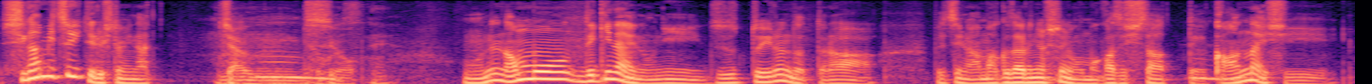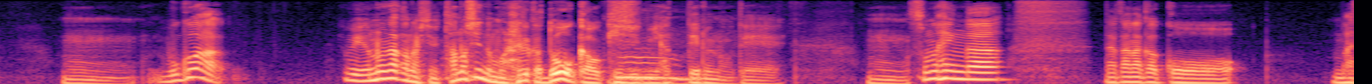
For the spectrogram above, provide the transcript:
しがみついてる人になっちゃうんですよ。うん。ね、何もできないのにずっといるんだったら別に天下りの人にお任せしたって変わんないし、うん、僕は世の中の人に楽しんでもらえるかどうかを基準にやってるので、うん、うん、その辺がなかなかこう間違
